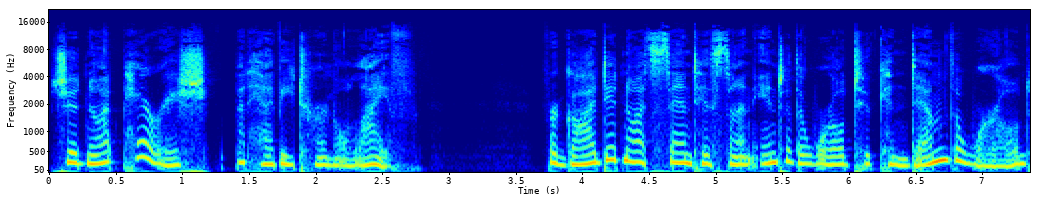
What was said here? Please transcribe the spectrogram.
should not perish, but have eternal life. For God did not send his Son into the world to condemn the world,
